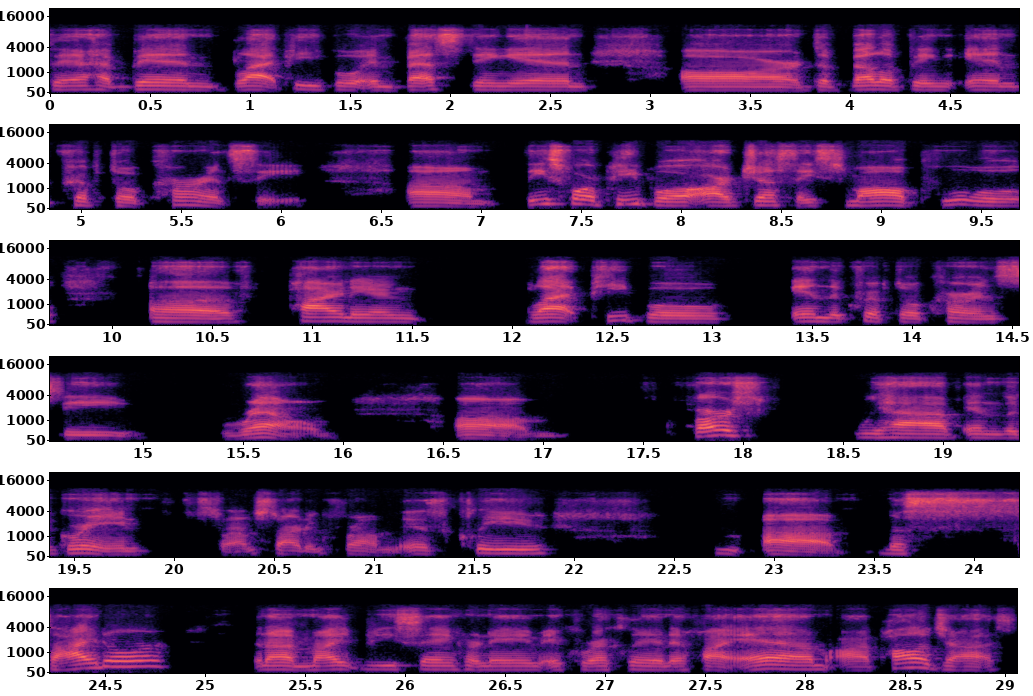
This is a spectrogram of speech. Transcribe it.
there have been Black people investing in or developing in cryptocurrency. Um, these four people are just a small pool of pioneering Black people in the cryptocurrency realm. Um, first, we have in the green, so I'm starting from, is Cleve uh, Besidor, and I might be saying her name incorrectly, and if I am, I apologize.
